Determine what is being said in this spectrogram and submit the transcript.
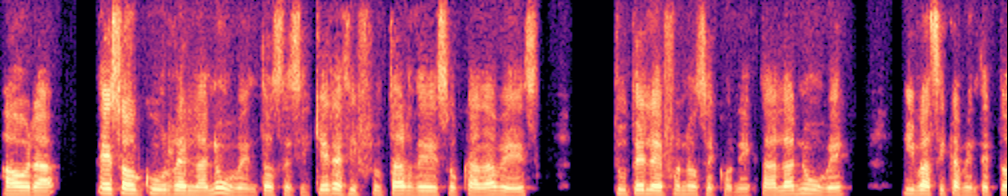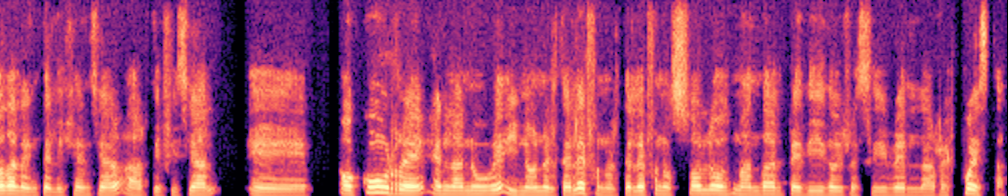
Ahora, eso ocurre en la nube, entonces si quieres disfrutar de eso cada vez, tu teléfono se conecta a la nube y básicamente toda la inteligencia artificial eh, ocurre en la nube y no en el teléfono. El teléfono solo manda el pedido y recibe la respuesta.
